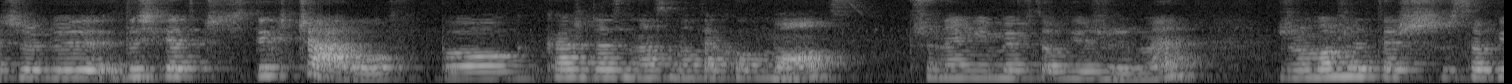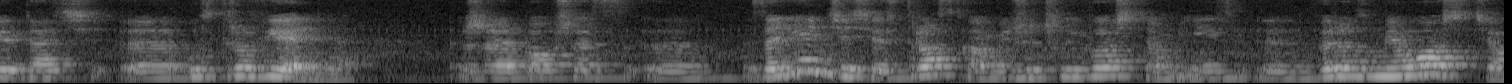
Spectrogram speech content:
Y, Żeby doświadczyć tych czarów, bo każda z nas ma taką moc, przynajmniej my w to wierzymy, że może też sobie dać uzdrowienie, że poprzez zajęcie się z troską i życzliwością i wyrozumiałością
